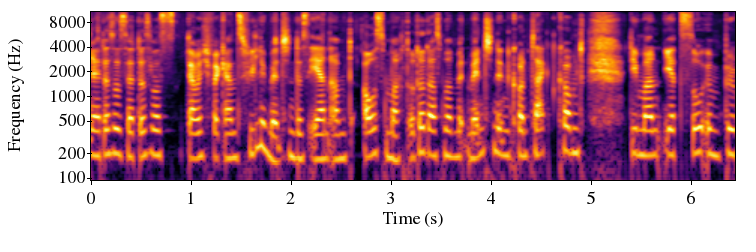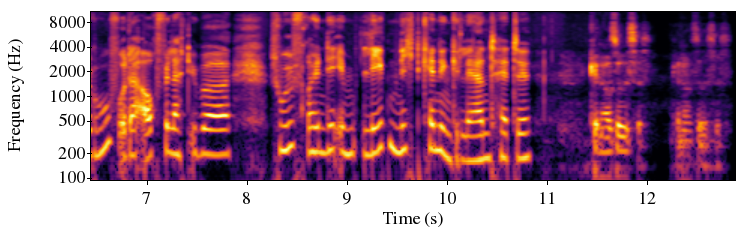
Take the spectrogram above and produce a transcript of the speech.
Ja, das ist ja das, was, glaube ich, für ganz viele Menschen das Ehrenamt ausmacht, oder? Dass man mit Menschen in Kontakt kommt, die man jetzt so im Beruf oder auch vielleicht über Schulfreunde im Leben nicht kennengelernt hätte. Genau so ist es. Genau so ist es.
